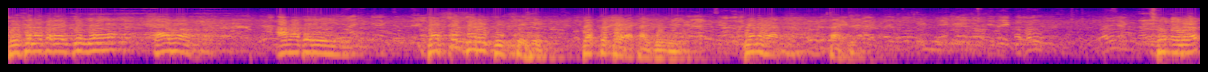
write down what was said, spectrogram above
ঘোষণা করার জন্য এবং আমাদের এই দর্শকদের উদ্দেশ্যে বক্তব্য রাখার জন্য। ধন্যবাদ ধন্যবাদ।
